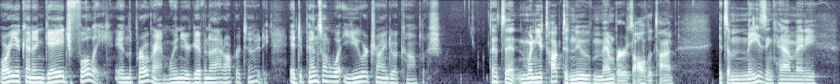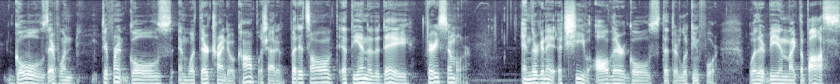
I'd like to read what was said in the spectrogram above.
Or you can engage fully in the program when you're given that opportunity. It depends on what you are trying to accomplish. That's it. And when you talk to new members all the time, it's amazing how many goals everyone different goals and what they're trying to accomplish out of it. But it's all at the end of the day very similar. And they're going to achieve all their goals that they're looking for, whether it be in like the boss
